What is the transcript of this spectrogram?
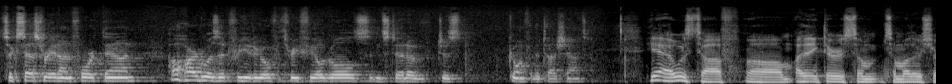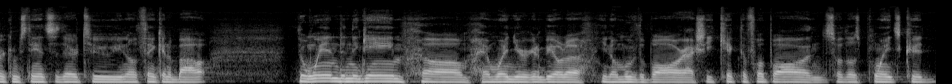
success rate on fourth down, how hard was it for you to go for three field goals instead of just going for the touchdowns? Yeah, it was tough. Um, I think there was some some other circumstances there too. You know, thinking about the wind in the game um, and when you're going to be able to you know move the ball or actually kick the football, and so those points could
